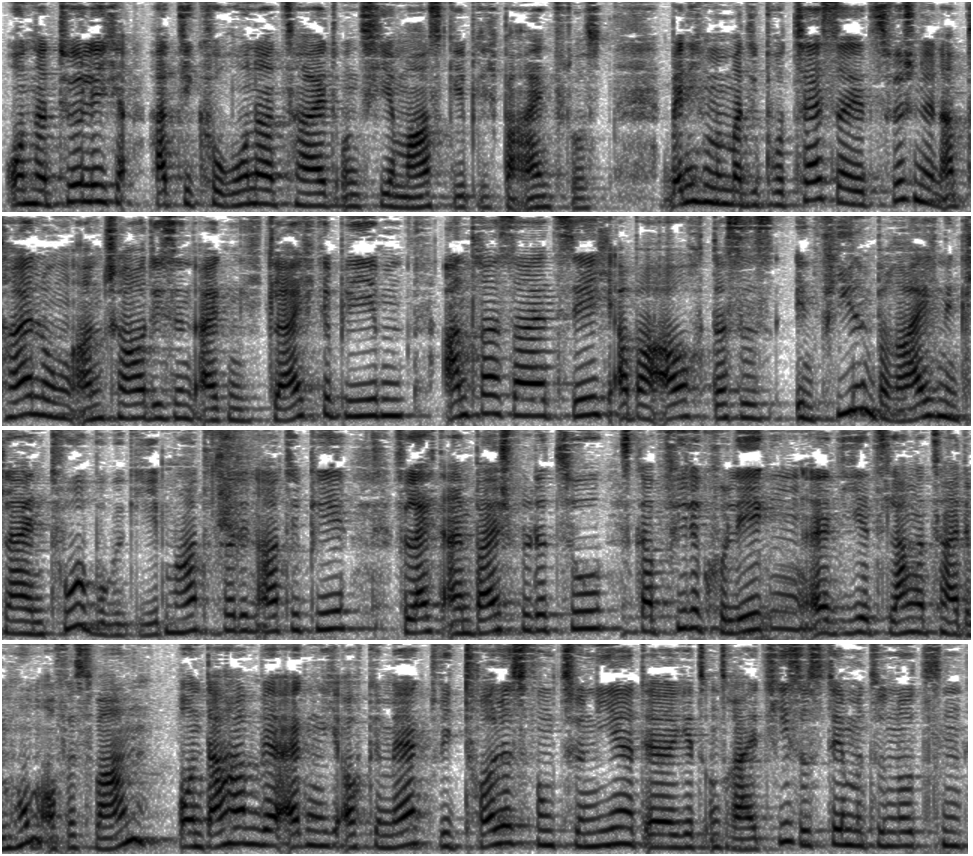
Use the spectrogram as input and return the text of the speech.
Und natürlich hat die Corona-Zeit uns hier maßgeblich beeinflusst. Wenn ich mir mal die Prozesse jetzt zwischen den Abteilungen anschaue, die sind eigentlich gleich geblieben. Andererseits sehe ich aber auch, dass es in vielen Bereichen einen kleinen Turbo gegeben hat für den ATP. Vielleicht ein Beispiel dazu. Es gab viele Kollegen, äh, die jetzt lange Zeit im Homeoffice waren. Und da haben wir eigentlich auch gemerkt, wie toll es funktioniert, äh, jetzt unsere IT-Systeme zu nutzen.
